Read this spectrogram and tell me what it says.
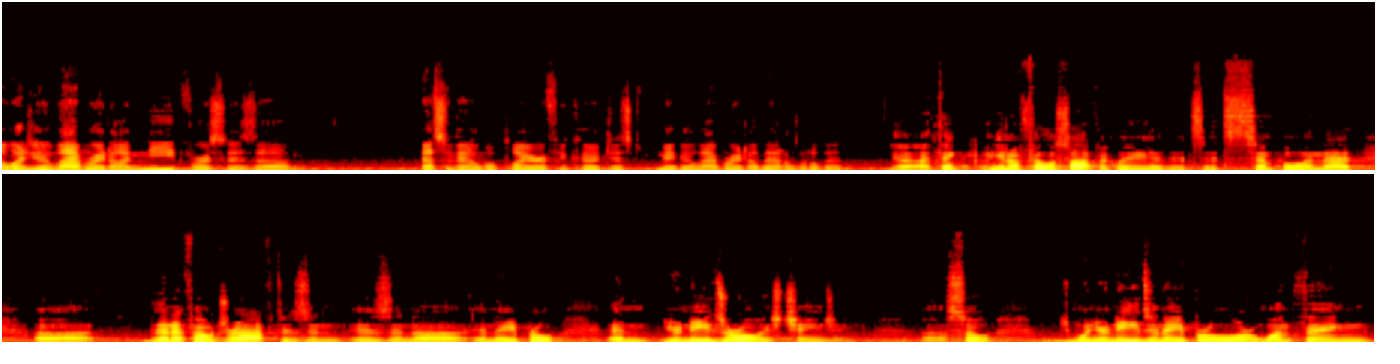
I wanted you to elaborate on need versus um, best available player, if you could, just maybe elaborate on that a little bit. Yeah, I think you know philosophically, it's it's simple in that uh, the NFL draft is in is in uh, in April, and your needs are always changing. Uh, so when your needs in April are one thing,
